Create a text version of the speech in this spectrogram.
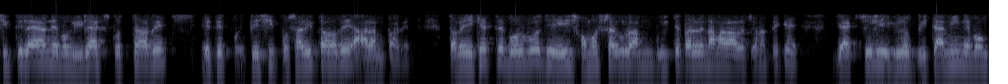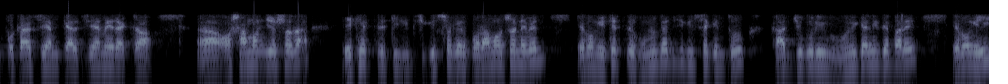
শিথিলায়ন এবং রিল্যাক্স করতে হবে, এতে পেশি প্রসারিত হবে, আরাম পাবেন। তবে এক্ষেত্রে বলব যে এই সমস্যাগুলো আপনি বুঝতে পারলেন আমার আলোচনা থেকে যে অ্যাকচুয়ালি এগুলো ভিটামিন এবং পটাশিয়াম ক্যালসিয়ামের একটা অসামঞ্জস্যতা, এক্ষেত্রে চিকিৎসকের পরামর্শ নেবেন এবং এক্ষেত্রে হোমিওপ্যাথি চিকিৎসা কিন্তু কার্যকরী ভূমিকা নিতে পারে এবং এই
